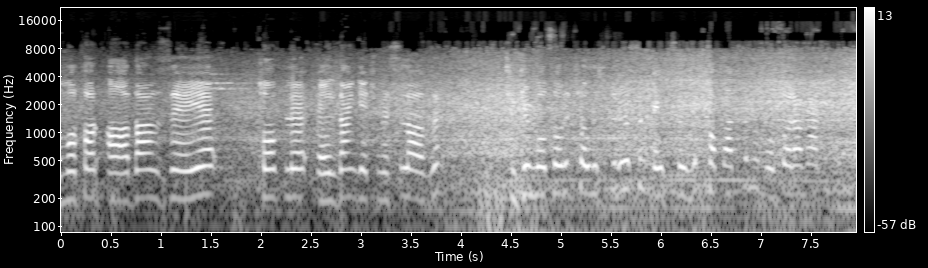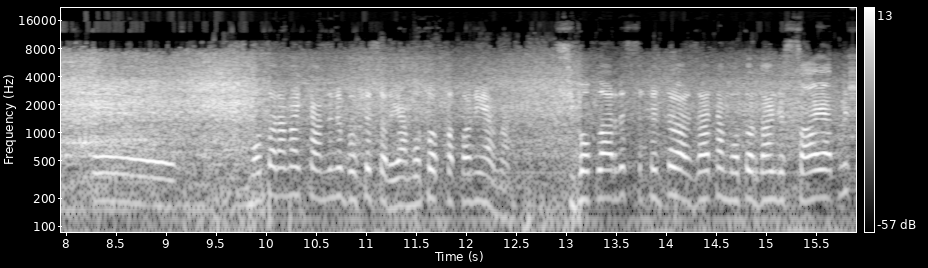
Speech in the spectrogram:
Bu motor A'dan Z'ye komple elden geçmesi lazım. Çünkü motoru çalıştırıyorsun, egzozu kapattı mı motor hemen eee, motor hemen kendini boşa sarıyor. Yani motor kapanıyor hemen. Siboplarda sıkıntı var. Zaten motor daha önce sağa yatmış.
